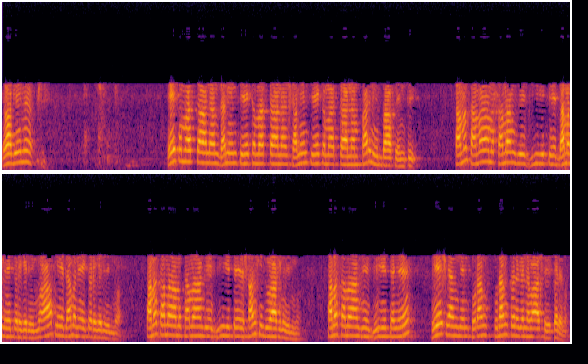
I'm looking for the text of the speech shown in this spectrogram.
එවැගේම ඒකමත්තානං ධනෙන්ති ඒකමත්තානං සමෙන්ති ඒකමත්තානං පරිනිබ්බාපෙන්ති තම තමාම තමන්ගේ ජීවිතය දමනය කරගෙන ඉන්නවා ආත්මය දමනය කරගෙන ඉන්නවා. තම තමාම තමාගේ ජීවිතය සංසිඳුවාගෙන ඉන්නවා. තම තමාගේ ජීවිතයේ හේතයන්ගෙන් තුරන් තුරන් කරගෙන වාසය කරනවා.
